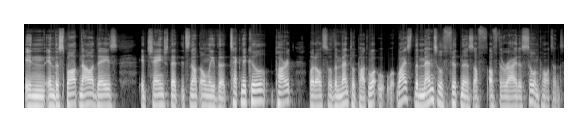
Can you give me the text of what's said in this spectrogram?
in in the sport nowadays it changed that it's not only the technical part but also the mental part. What, why is the mental fitness of, of the rider so important?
